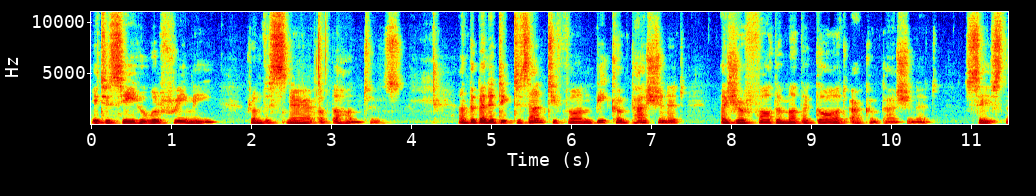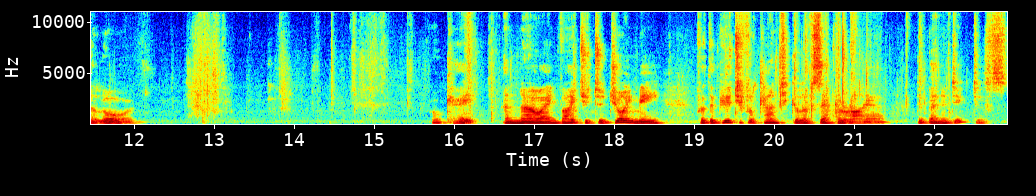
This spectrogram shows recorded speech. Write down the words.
It is he who will free me from the snare of the hunters. And the Benedictus antiphon Be compassionate as your Father, Mother, God are compassionate, says the Lord. Okay, and now I invite you to join me for the beautiful canticle of Zechariah, the Benedictus.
